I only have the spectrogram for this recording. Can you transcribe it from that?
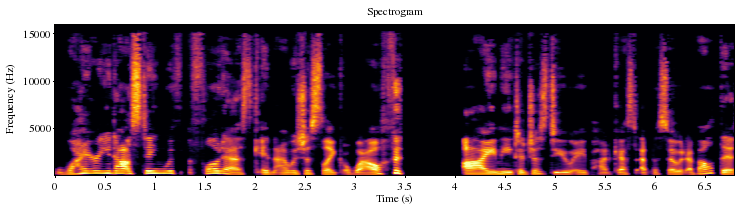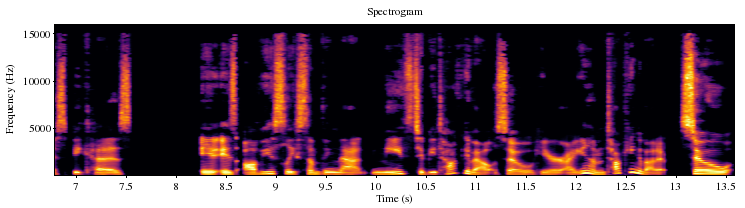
why are you not staying with Flodesk? And I was just like, wow, I need to just do a podcast episode about this because it is obviously something that needs to be talked about. So here I am talking about it. So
